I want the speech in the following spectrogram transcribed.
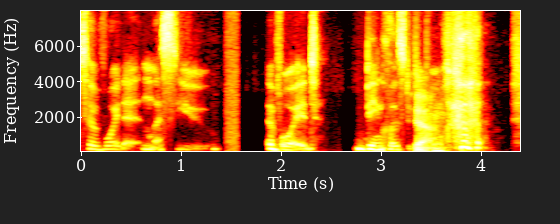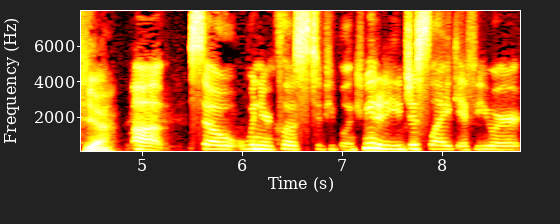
to avoid it unless you avoid being close to people. Yeah yeah. Uh, so when you're close to people in community just like if you were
